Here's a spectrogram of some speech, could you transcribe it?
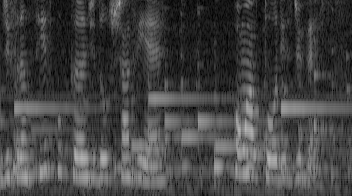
de Francisco Cândido Xavier, com autores diversos.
